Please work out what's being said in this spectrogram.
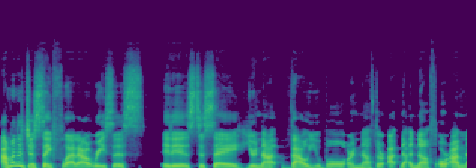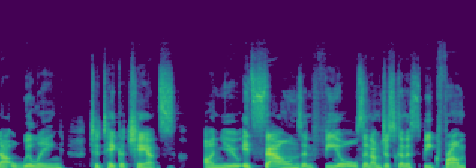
I'm going to just say flat out racist it is to say you're not valuable or enough or uh, enough or I'm not willing to take a chance on you. It sounds and feels, and I'm just going to speak from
